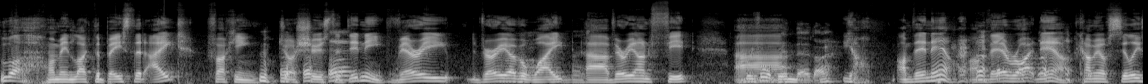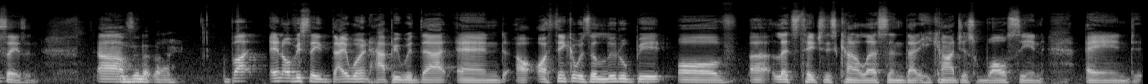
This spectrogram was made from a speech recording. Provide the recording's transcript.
I mean, like the beast that ate fucking Josh Schuster, didn't he? Very, very overweight, uh, very unfit. Uh, We've all been there though, yeah, I'm there now. I'm there right now, coming off silly season. Um, isn't it though? But and obviously they weren't happy with that, and uh, I think it was a little bit of uh, let's teach this kind of lesson that he can't just waltz in and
